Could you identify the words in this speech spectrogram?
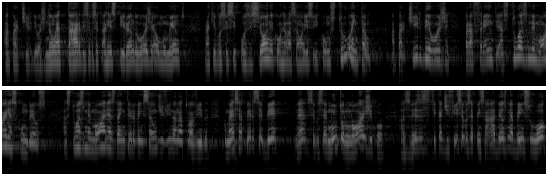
a partir de hoje. Não é tarde, se você está respirando hoje, é o momento para que você se posicione com relação a isso e construa então a partir de hoje para frente, as tuas memórias com Deus, as tuas memórias da intervenção divina na tua vida. Comece a perceber, né? Se você é muito lógico, às vezes fica difícil você pensar: ah, Deus me abençoou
